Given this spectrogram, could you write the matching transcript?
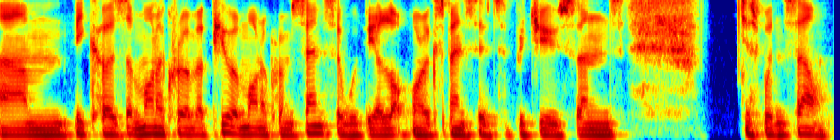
Um, because a monochrome, a pure monochrome sensor would be a lot more expensive to produce and just wouldn't sell.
